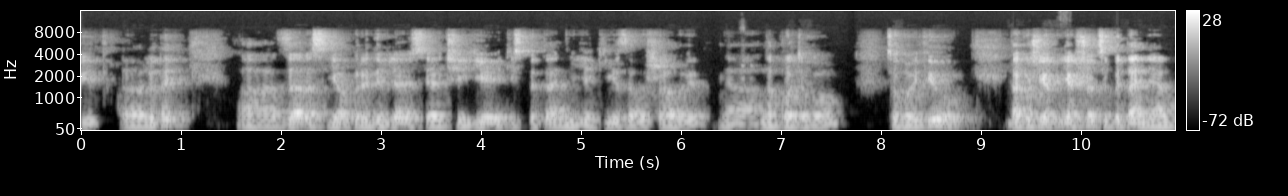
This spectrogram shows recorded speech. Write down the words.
від е, людей. А, зараз я передивляюся, чи є якісь питання, які залишали а, на протягом цього ефіру. Також, як, якщо ці питання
